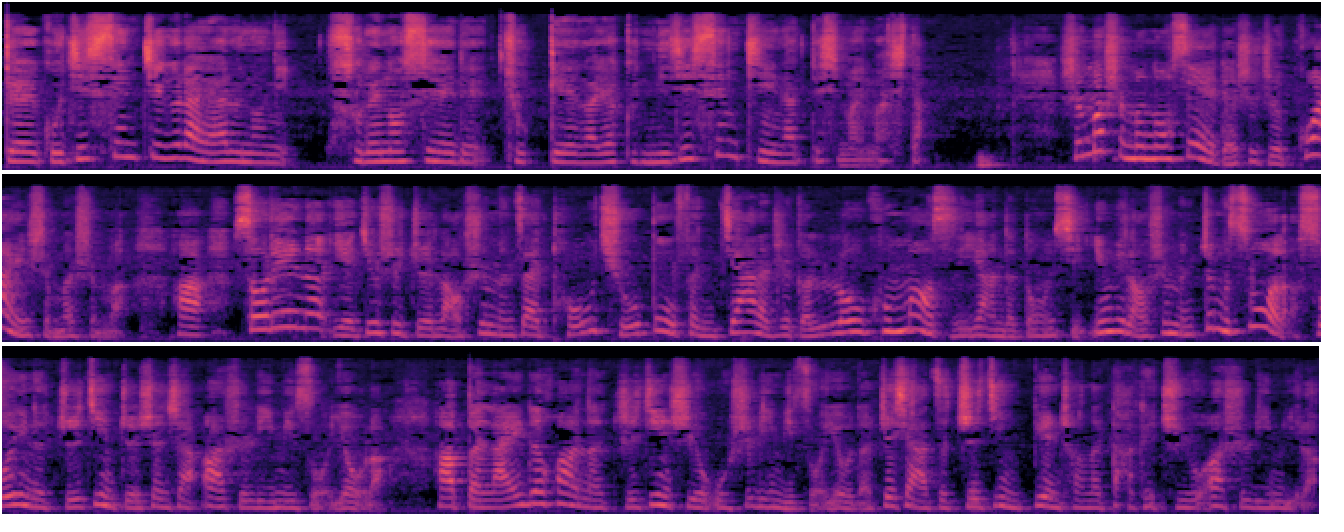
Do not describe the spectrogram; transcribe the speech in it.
径50センチぐらいあるのに、それのせいで直径が約20センチになってしまいました。什么什么 no say 的是指怪什么什么 s o 呢，也就是指老师们在头球部分加了这个一样的东西，因为老师们这么做了，所以呢直径只剩下二十厘米左右了本来的话呢，直径是有五十厘米左右的，这下子直径变成了大概只有二十厘米了。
